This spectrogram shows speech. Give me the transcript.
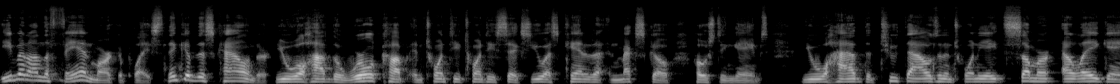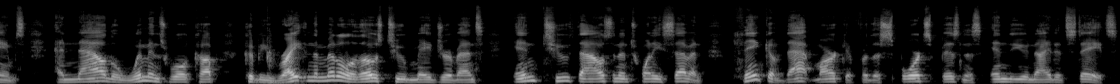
even on the fan marketplace. Think of this calendar. You will have the World Cup in 2026, US, Canada, and Mexico hosting games. You will have the 2028 Summer LA Games. And now the Women's World Cup could be right in the middle of those two major events in 2027. Think of that market for the sports business in the United States.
